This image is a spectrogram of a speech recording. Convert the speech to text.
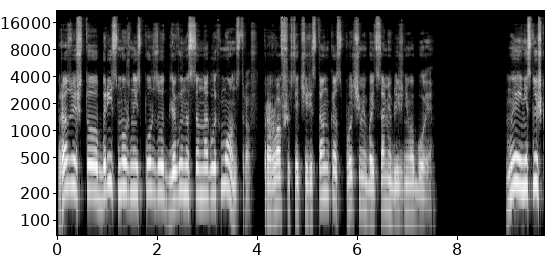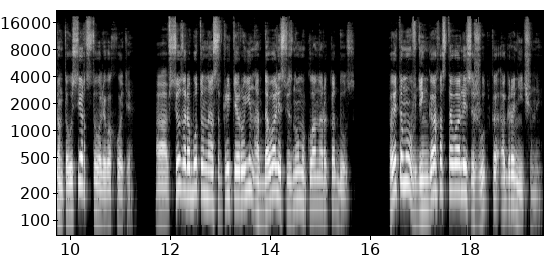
Разве что бриз можно использовать для выноса наглых монстров, прорвавшихся через танка с прочими бойцами ближнего боя. Мы не слишком-то усердствовали в охоте, а все заработанное с открытия руин отдавали связному клану Ракадуз. Поэтому в деньгах оставались жутко ограниченные.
